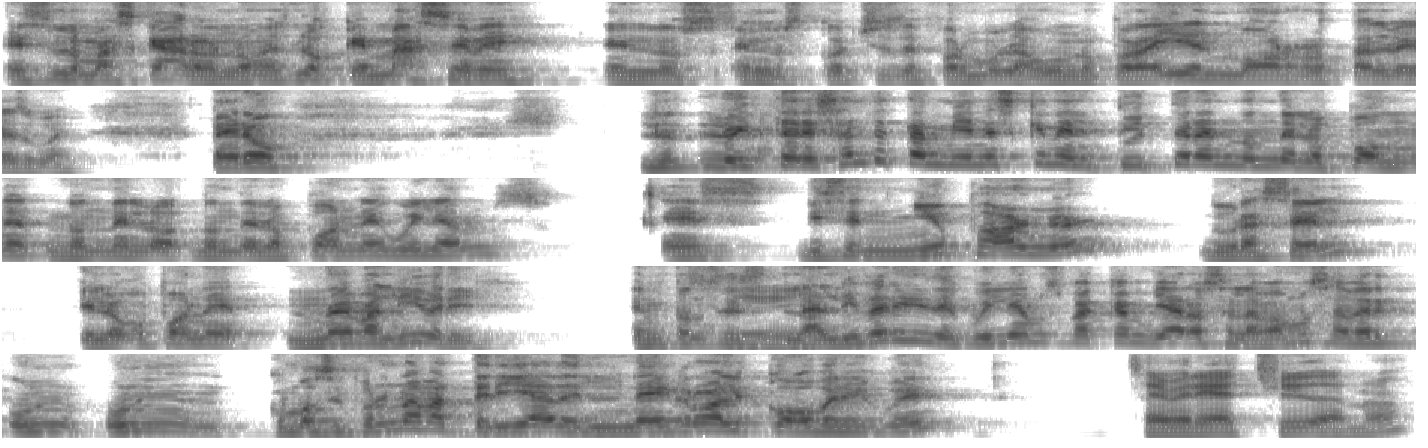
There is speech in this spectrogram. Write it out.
es lo más caro, ¿no? Es lo que más se ve en los, en los coches de Fórmula 1. Por ahí el morro, tal vez, güey. Pero lo, lo, interesante también es que en el Twitter, en donde lo, ponga, donde lo, donde lo pone Williams, es, dice New Partner, Duracell, y luego pone Nueva Livery. Entonces, sí. la livery de Williams va a cambiar, o sea, la vamos a ver un, un, como si fuera una batería del negro al cobre, güey. Se vería chida, ¿no?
